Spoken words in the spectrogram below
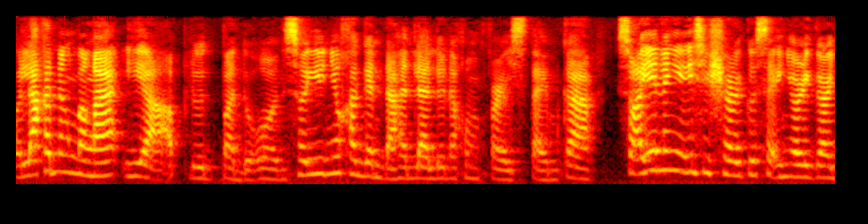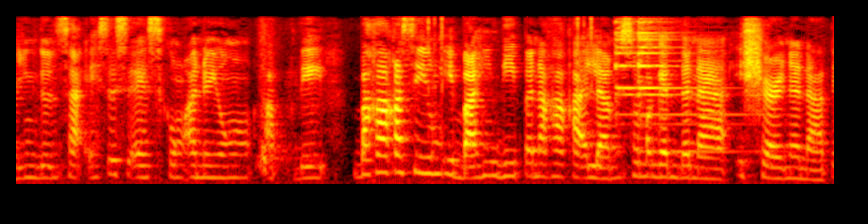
Wala ka ng mga i-upload pa doon. So, yun yung kagandahan, lalo na kung first time ka. So, ayan lang yung isi-share ko sa inyo regarding dun sa SSS kung ano yung update. Baka kasi yung iba hindi pa nakakaalam, so maganda na i-share na natin.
